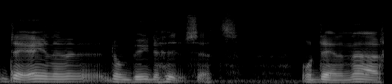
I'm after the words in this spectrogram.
det är när de byggde huset. Och det är när,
